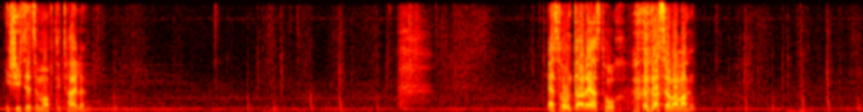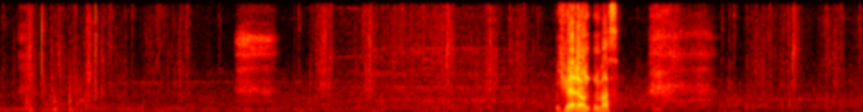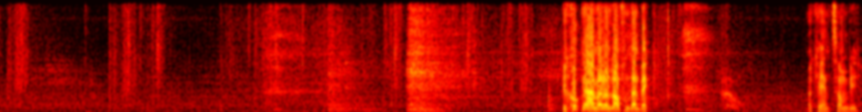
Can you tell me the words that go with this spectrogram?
Ich schieße jetzt immer auf die Teile. Erst runter oder erst hoch? Was soll man machen? Ich höre da unten was. Wir gucken einmal und laufen dann weg. Okay, ein Zombie.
